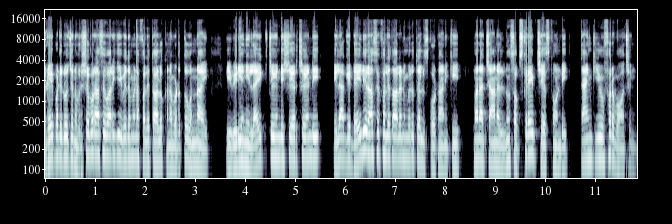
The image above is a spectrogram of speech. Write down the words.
రేపటి రోజున వృషభ రాశి వారికి ఈ విధమైన ఫలితాలు కనబడుతూ ఉన్నాయి. ఈ వీడియోని లైక్ చేయండి షేర్ చేయండి. ఇలాగే డైలీ రాశి ఫలితాలను మీరు తెలుసుకోవటానికి మన ఛానల్ను సబ్స్క్రైబ్ చేసుకోండి. Thank you for watching.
